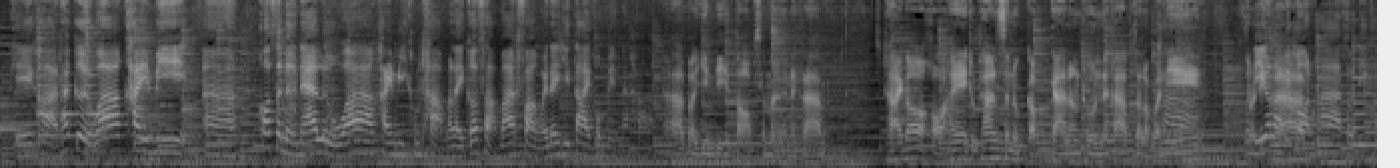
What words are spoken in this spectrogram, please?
โอเคค่ะ ถ้าเกิดว่าใครมีอ่าข้อเสนอแนะหรือว่าใครมีคำถามอะไรก็สามารถฝากไว้ได้ที่ใต้คอมเมนต์นะคะครับเรายินดีตอบเสมอนะครับ สุดท้ายก็ขอให้ทุกท่านสนุกกับการลงทุนนะครับสำหรับวันนี้ วันนี้ก็ลาไปก่อนค่ะ สวัสดีค่ะ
